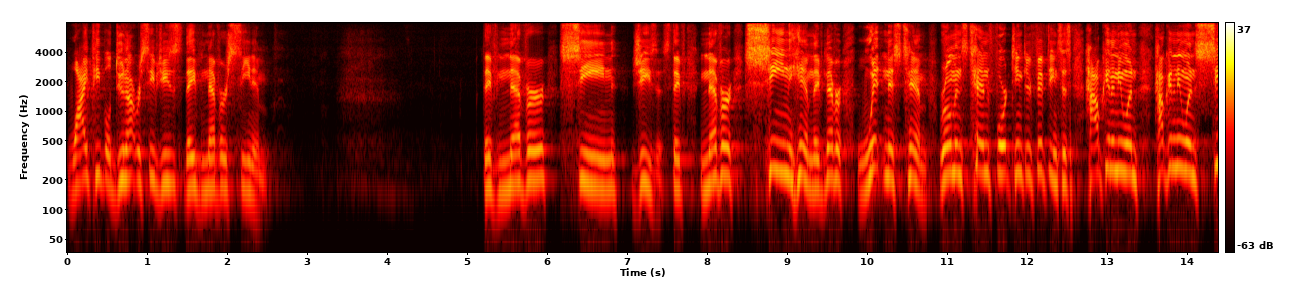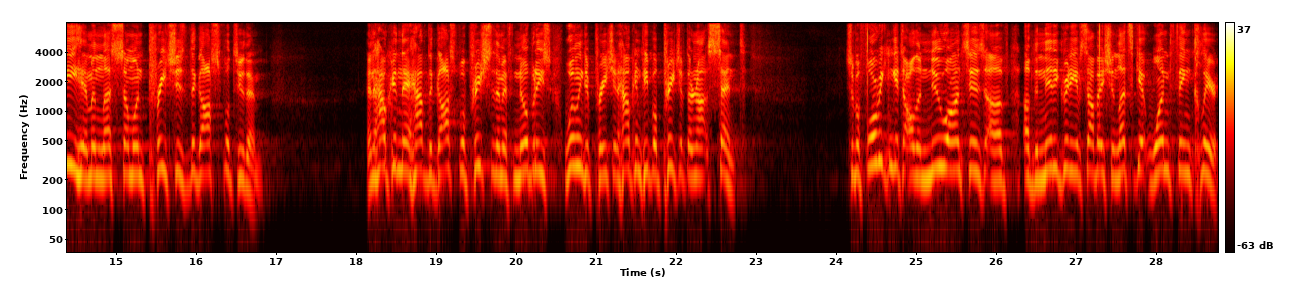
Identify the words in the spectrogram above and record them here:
why people do not receive Jesus, they've never seen him. They've never seen Jesus. They've never seen him. They've never witnessed him. Romans 10, 14 through 15 says, How can anyone, how can anyone see him unless someone preaches the gospel to them? And how can they have the gospel preached to them if nobody's willing to preach? And how can people preach if they're not sent? So, before we can get to all the nuances of, of the nitty gritty of salvation, let's get one thing clear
